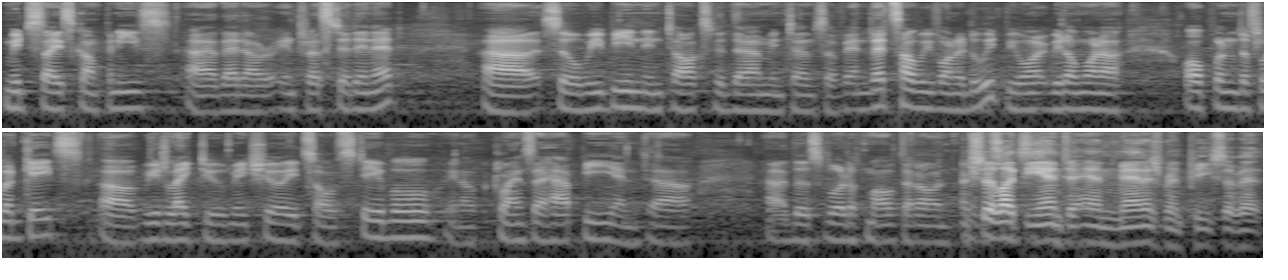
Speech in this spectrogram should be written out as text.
mid-sized companies uh, that are interested in it. Uh, so we've been in talks with them in terms of, and that's how we want to do it. We want, we don't want to open the floodgates. Uh, we'd like to make sure it's all stable. You know, clients are happy, and uh, uh, there's word of mouth around. Actually, I like the end-to-end -end management piece of it.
